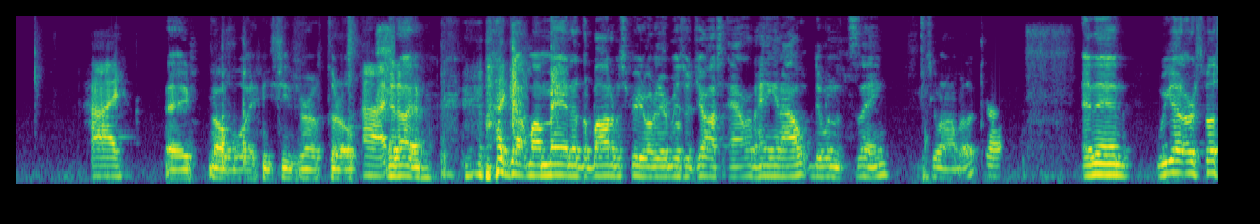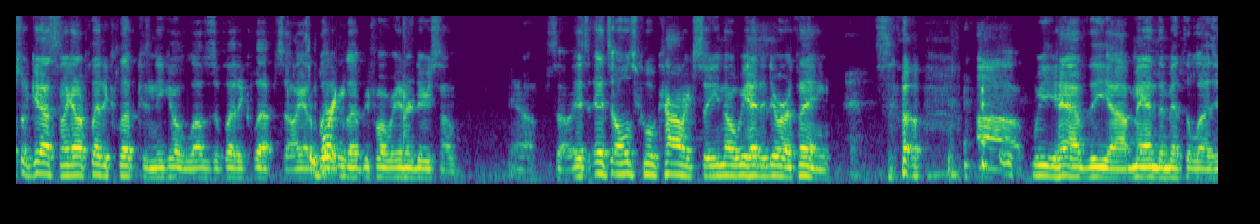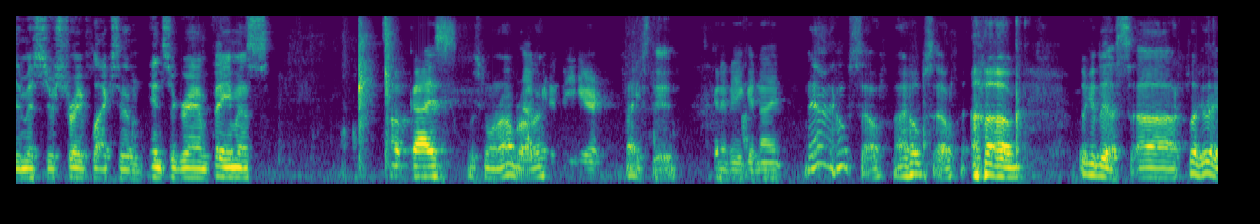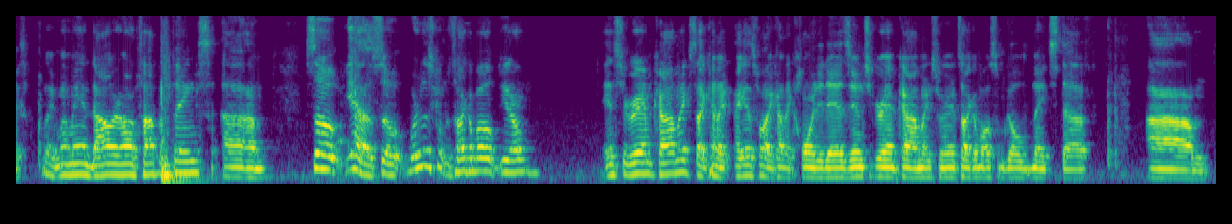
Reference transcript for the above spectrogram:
Hi. Hey, oh boy, he seems real thrilled. Hi. And I, I got my man at the bottom screen over there, Mr. Josh Allen, hanging out, doing the thing. What's going on, brother? Yeah. And then we got our special guest, and I got to play the clip because Nico loves to play the clip. So I got to play the clip before we introduce him. You know, so it's it's old school comics, so you know we had to do our thing. So uh, we have the uh, man, the myth, the legend, Mr. Stray Flexion, Instagram famous. What's up, guys? What's going on, brother? Happy to be here. Thanks, dude. It's gonna be a good night. Yeah, I hope so. I hope so. Um, look at this. Uh, look at this. Look, my man Dollar on top of things. Um, so yeah, so we're just going to talk about you know Instagram comics. I kind of, I guess, why I kind of coined it as Instagram comics. We're going to talk about some Golden Age stuff. Um,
